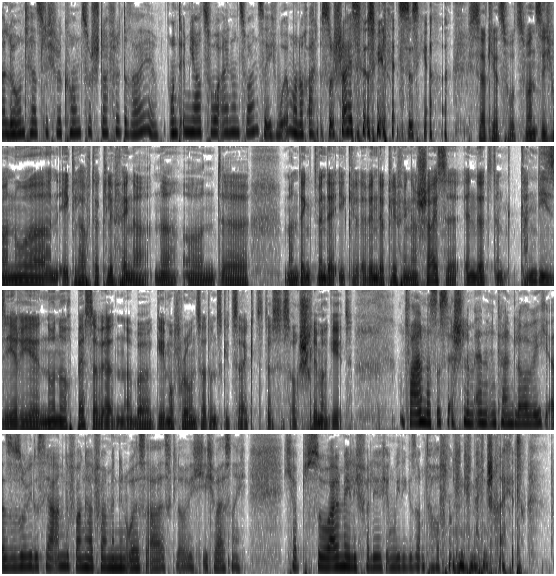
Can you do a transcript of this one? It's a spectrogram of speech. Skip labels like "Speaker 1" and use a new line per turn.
Hallo und herzlich willkommen zu Staffel 3 und im Jahr 2021, wo immer noch alles so scheiße ist wie letztes Jahr.
Ich sag ja, 2020 war nur ein ekelhafter Cliffhanger, ne? Und äh, man denkt, wenn der Ekel, äh, wenn der Cliffhanger scheiße endet, dann kann die Serie nur noch besser werden. Aber Game of Thrones hat uns gezeigt, dass es auch schlimmer geht.
Und vor allem, dass es sehr schlimm enden kann, glaube ich. Also so wie das Jahr angefangen hat, vor allem in den USA, ist, glaube ich, ich weiß nicht. Ich habe so allmählich verliere ich irgendwie die gesamte Hoffnung in die Menschheit.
